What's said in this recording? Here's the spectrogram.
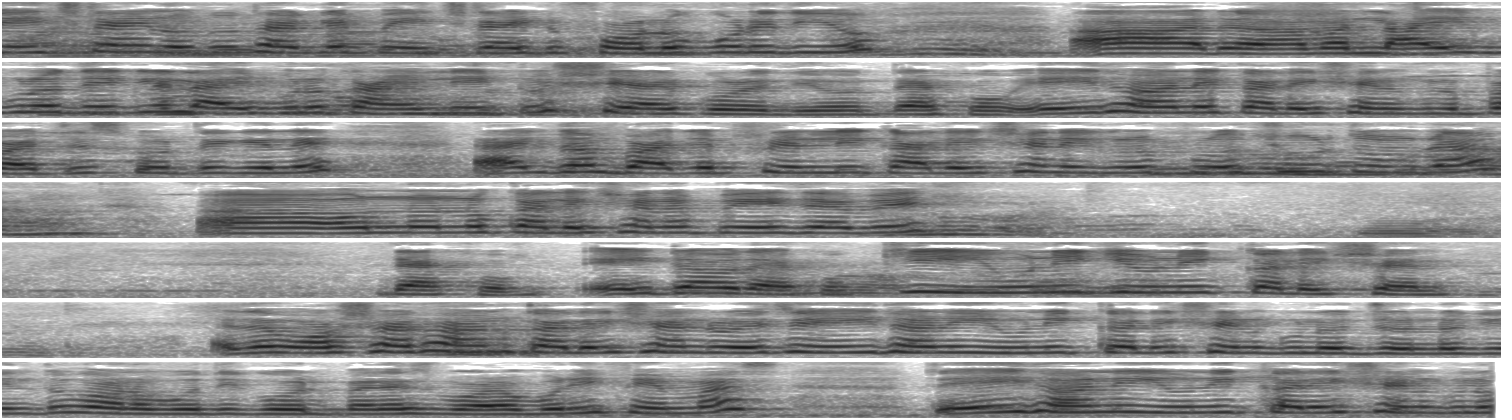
পেজটাই নতুন থাকলে পেজটা একটু ফলো করে দিও। আর আমার লাইভগুলো দেখলে লাইভগুলো কাইন্ডলি একটু শেয়ার করে দিও। দেখো, এই ধরনের কালেকশনগুলো পারচেস করতে গেলে একদম বাজেট ফ্রেন্ডলি কালেকশন এগুলো প্রচুর তোমরা অন্য অন্য কালেকশনে পেয়ে যাবে। দেখো, এইটাও দেখো, কি ইউনিক ইউনিক কালেকশন একদম অসাধারণ কালেকশন রয়েছে। এই ধরনের ইউনিক কালেকশনগুলোর জন্য কিন্তু গণপতি গোল্ড প্যালেস বরাবরই ফেমাস তো এই ধরনের ইউনিক কালেকশনগুলো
